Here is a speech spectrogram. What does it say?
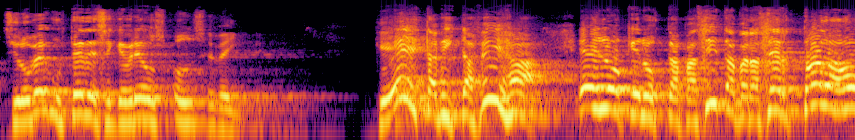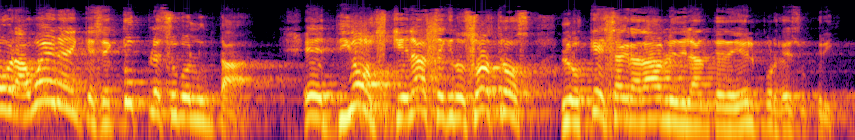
Si lo ven ustedes en Hebreos 11:20. Que esta vista fija es lo que nos capacita para hacer toda obra buena en que se cumple su voluntad. Es Dios quien hace en nosotros lo que es agradable delante de Él por Jesucristo.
